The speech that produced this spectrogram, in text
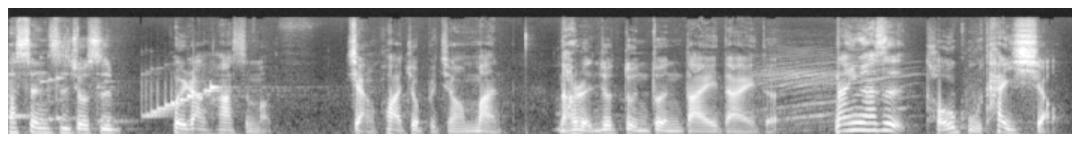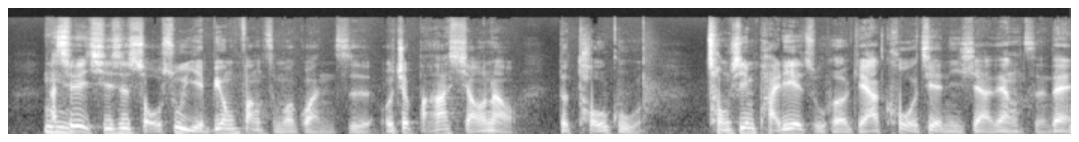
他甚至就是会让他什么讲话就比较慢，然后人就顿顿呆呆的。那因为他是头骨太小，那所以其实手术也不用放什么管子，我就把他小脑的头骨重新排列组合，给他扩建一下，这样子对。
